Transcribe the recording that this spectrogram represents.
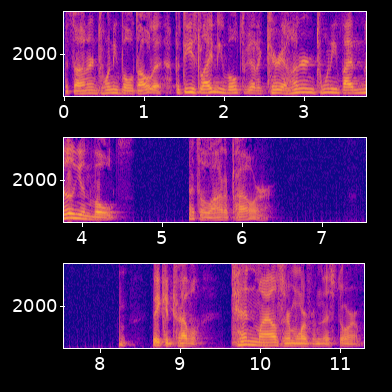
It's a 120 volt outlet, but these lightning bolts got to carry 125 million volts. That's a lot of power. They can travel 10 miles or more from the storm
